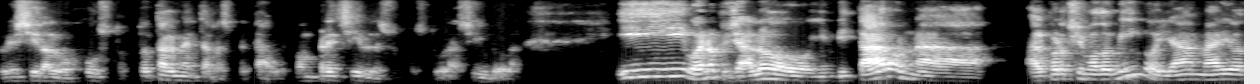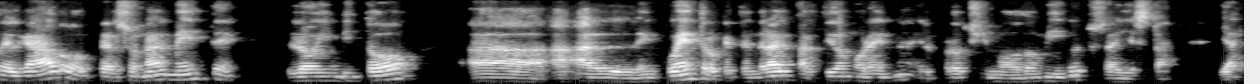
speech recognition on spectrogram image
hubiera sido algo justo, totalmente respetable, comprensible su postura, sin duda. Y bueno, pues ya lo invitaron al próximo domingo, ya Mario Delgado personalmente lo invitó al encuentro que tendrá el Partido Morena el próximo domingo, y pues ahí está, ya.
